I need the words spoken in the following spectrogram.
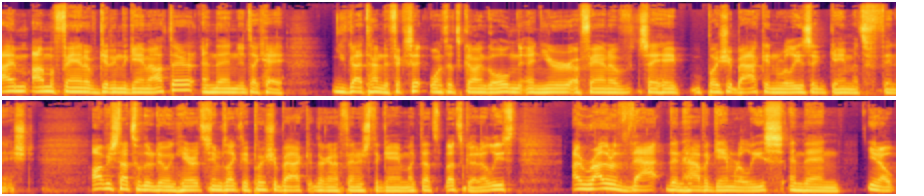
I'm I'm a fan of getting the game out there, and then it's like, hey. You've got time to fix it once it's gone gold, and, and you're a fan of say, hey, push it back and release a game that's finished. obviously that's what they're doing here. It seems like they push it back. They're going to finish the game. Like that's that's good. At least I'd rather that than have a game release and then you know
